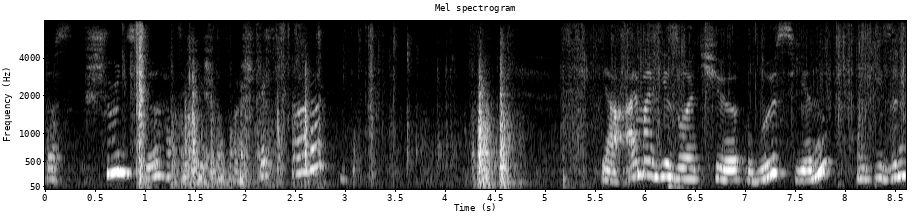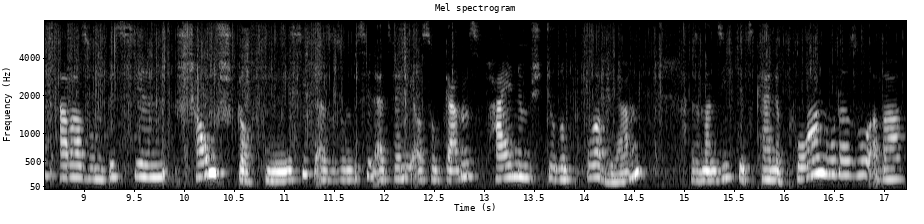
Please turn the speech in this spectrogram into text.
Das Schönste hat sich hier schon versteckt gerade. Ja, einmal hier solche Röschen und die sind aber so ein bisschen schaumstoffmäßig, also so ein bisschen, als wenn die aus so ganz feinem Styropor wären. Also man sieht jetzt keine Poren oder so, aber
